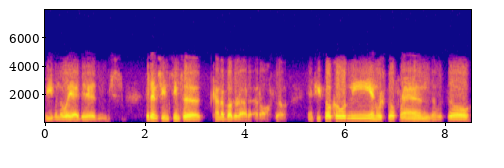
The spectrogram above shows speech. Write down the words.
leaving the way I did, and she, it didn't seem seem to kind of bug her out at all. So, and she's still cool with me, and we're still friends, and we're still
